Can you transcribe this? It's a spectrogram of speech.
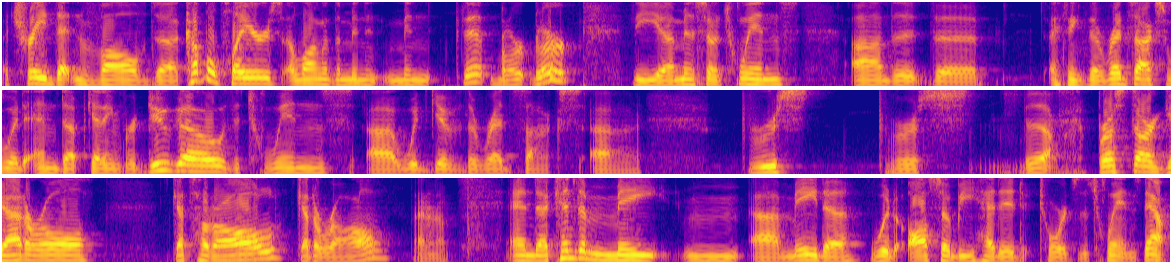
a trade that involved a couple players along with the min, min, blur, blur, the uh, Minnesota Twins. Uh, the the I think the Red Sox would end up getting Verdugo. The Twins uh, would give the Red Sox uh, Bruce. Brus, ugh, Brustar Gatterall, Gatterall, Gatterall, I don't know. And uh, Kenta uh, Maeda would also be headed towards the Twins. Now,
